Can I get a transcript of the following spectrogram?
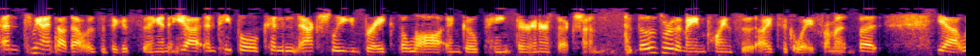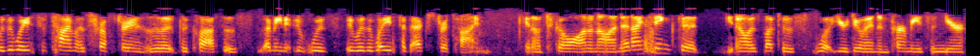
And to me, I thought that was the biggest thing. And yeah, and people can actually break the law and go paint their intersection. Those were the main points that I took away from it. But yeah, it was a waste of time. It was frustrating. The, the classes. I mean, it was it was a waste of extra time you know, to go on and on. And I think that, you know, as much as what you're doing in Permies and your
